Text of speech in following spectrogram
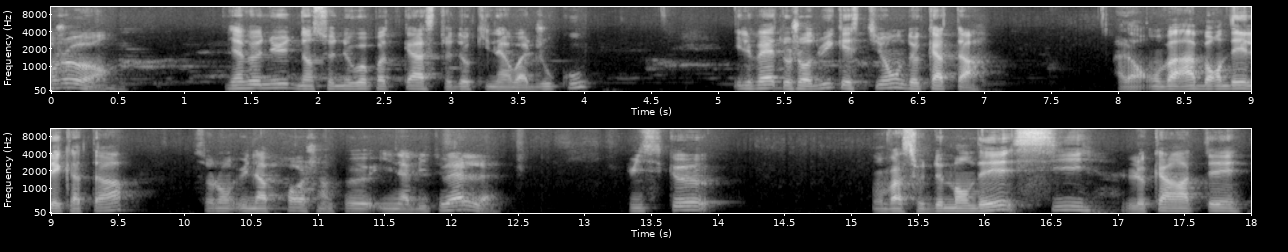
Bonjour, bienvenue dans ce nouveau podcast d'Okinawa Juku. Il va être aujourd'hui question de kata. Alors, on va aborder les katas selon une approche un peu inhabituelle, puisque on va se demander si le karaté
